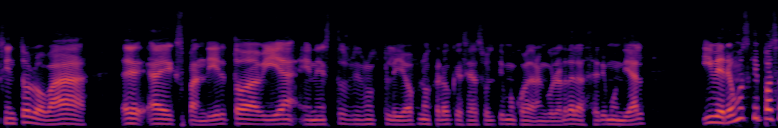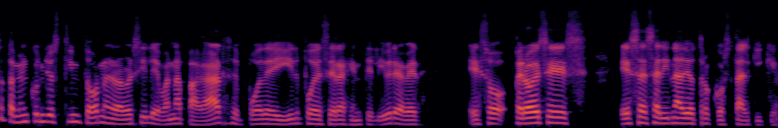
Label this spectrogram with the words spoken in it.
siento, lo va eh, a expandir todavía en estos mismos playoffs. No creo que sea su último cuadrangular de la Serie Mundial. Y veremos qué pasa también con Justin Turner, a ver si le van a pagar, se puede ir, puede ser agente libre, a ver, eso, pero ese es, esa es harina de otro costal, Quique.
